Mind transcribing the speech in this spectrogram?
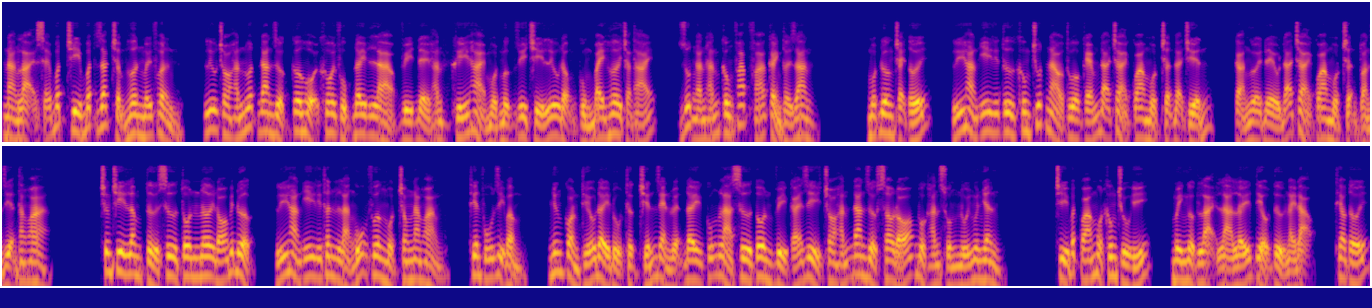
nàng lại sẽ bất chi bất giác chậm hơn mấy phần, lưu cho hắn nuốt đan dược cơ hội khôi phục đây là vì để hắn khí hải một mực duy trì lưu động cùng bay hơi trạng thái, rút ngắn hắn công pháp phá cảnh thời gian. Một đường chạy tới, lý hàn y tư không chút nào thua kém đã trải qua một trận đại chiến, cả người đều đã trải qua một trận toàn diện thăng hoa. Trương chi lâm từ sư tôn nơi đó biết được, lý hàn y thân là ngũ phương một trong nam hoàng, thiên phú dị bẩm, nhưng còn thiếu đầy đủ thực chiến rèn luyện đây cũng là sư tôn vì cái gì cho hắn đan dược sau đó buộc hắn xuống núi nguyên nhân. Chỉ bất quá một không chú ý mình ngược lại là lấy tiểu tử này đạo, theo tới.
